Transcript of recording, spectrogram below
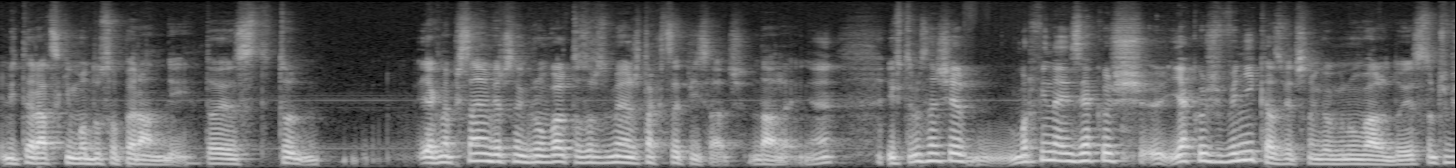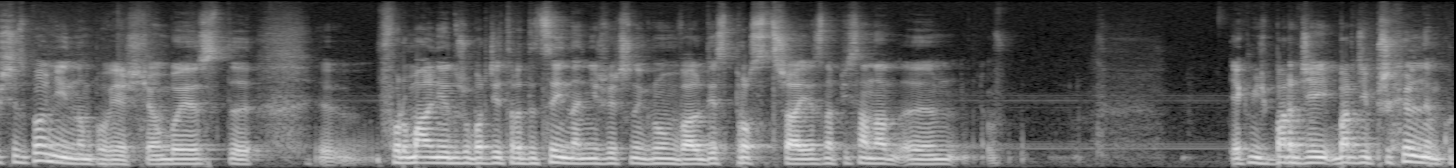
literacki modus operandi. To jest, to, jak napisałem Wieczny Grunwald, to zrozumiałem, że tak chcę pisać dalej, nie? I w tym sensie Morfina jest jakoś, jakoś wynika z Wiecznego Grunwaldu. Jest oczywiście zupełnie inną powieścią, bo jest y, formalnie dużo bardziej tradycyjna niż Wieczny Grunwald, jest prostsza, jest napisana jakimś bardziej, bardziej przychylnym ku,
